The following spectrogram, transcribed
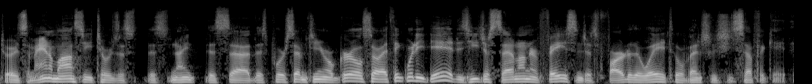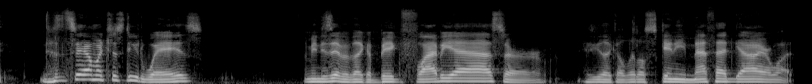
towards some animosity towards this this nine, this uh, this poor seventeen year old girl. So I think what he did is he just sat on her face and just farted away until eventually she suffocated. Does it say how much this dude weighs? I mean, does he have like a big flabby ass, or is he like a little skinny meth head guy, or what?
